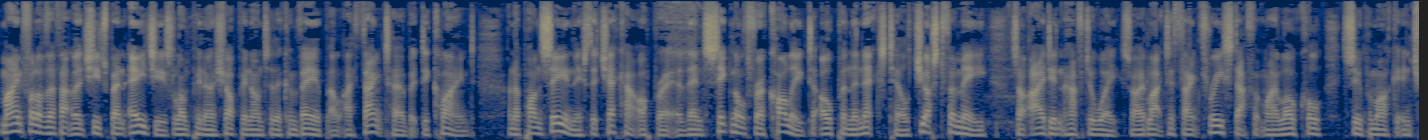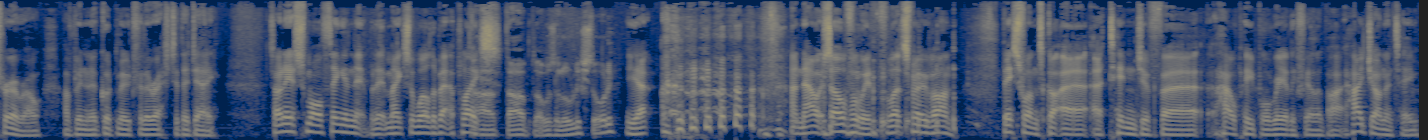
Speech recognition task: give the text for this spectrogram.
Mindful of the fact that she'd spent ages lumping her shopping onto the conveyor belt, I thanked her but declined. And upon seeing this, the checkout operator then signalled for a colleague to open the next till just for me, so I didn't have to wait. So I'd like to thank three staff at my local supermarket in Truro. I've been in a good mood for the rest of the day. It's only a small thing, isn't it? But it makes the world a better place. That, that, that was a lovely story. Yeah. and now it's over with. Let's move on. This one's got a, a tinge of uh, how people really feel about it. Hi, John and team.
